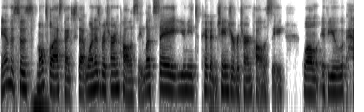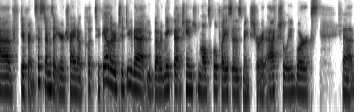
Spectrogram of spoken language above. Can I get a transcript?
Yeah, this is multiple aspects to that. One is return policy. Let's say you need to pivot and change your return policy. Well, if you have different systems that you're trying to put together to do that, you've got to make that change in multiple places, make sure it actually works. Uh,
